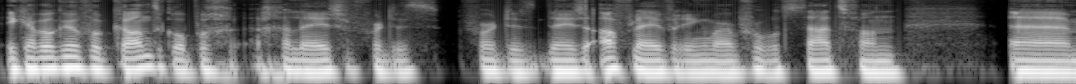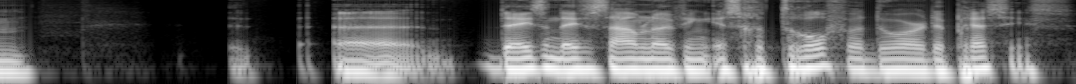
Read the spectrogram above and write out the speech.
ik heb ook heel veel krantenkoppen ge- gelezen voor, dit, voor dit, deze aflevering. Waar bijvoorbeeld staat van... ehm, eh, deze en deze samenleving is getroffen door depressies.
